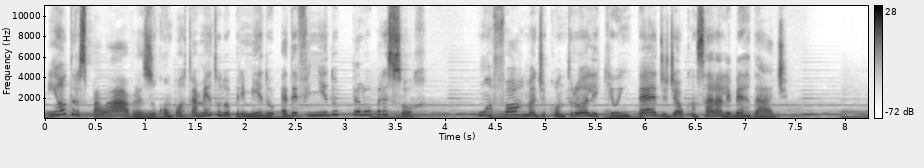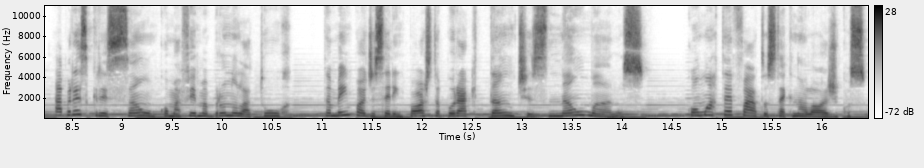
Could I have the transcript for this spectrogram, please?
Em outras palavras, o comportamento do oprimido é definido pelo opressor, uma forma de controle que o impede de alcançar a liberdade. A prescrição, como afirma Bruno Latour, também pode ser imposta por actantes não humanos, como artefatos tecnológicos,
